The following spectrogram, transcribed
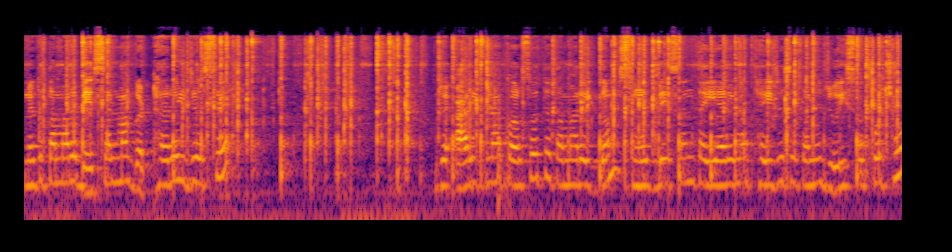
નહીં તો તમારે બેસનમાં ગઠ્ઠા રહી જશે. જો આ રીતના કરશો તો તમારે એકદમ સ્મૂથ બેસન તૈયારીમાં થઈ જશે, તમે જોઈ શકો છો.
